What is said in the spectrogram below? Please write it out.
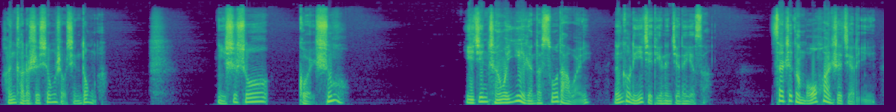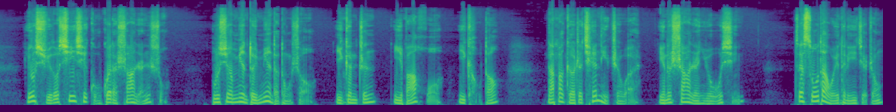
很可能是凶手行动了。你是说鬼术？已经成为艺人的苏大为能够理解狄仁杰的意思，在这个魔幻世界里。有许多稀奇古怪的杀人术，不需要面对面的动手，一根针、一把火、一口刀，哪怕隔着千里之外，也能杀人于无形。在苏大为的理解中，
